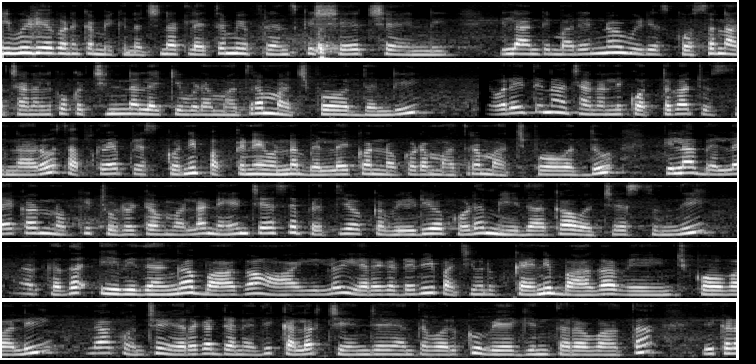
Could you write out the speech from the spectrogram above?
ఈ వీడియో కనుక మీకు నచ్చినట్లయితే మీ ఫ్రెండ్స్కి షేర్ చేయండి. ఇలాంటి మరెన్నో వీడియోస్ కోసం నా ఛానల్కి ఒక చిన్న లైక్ ఇవ్వడం మాత్రం మర్చిపోవద్దండి. ఎవరైతే నా ఛానల్ని కొత్తగా చూస్తున్నారో సబ్స్క్రైబ్ చేసుకొని పక్కనే ఉన్న బెల్ ఐకాన్ నొక్కడం మాత్రం మర్చిపోవద్దు. ఇలా బెల్ ఐకాన్ నొక్కి చూడటం వల్ల నేను చేసే ప్రతి ఒక్క వీడియో కూడా మీ దాకా వచ్చేస్తుంది. కదా ఈ విధంగా బాగా ఆయిల్లో ఎర్రగడ్డని పచ్చిమిరపకాయని బాగా వేయించుకోవాలి. ఇలా కొంచెం ఎర్రగడ్డ అనేది కలర్ చేంజ్ అయ్యేంత వరకు వేగిన తర్వాత ఇక్కడ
